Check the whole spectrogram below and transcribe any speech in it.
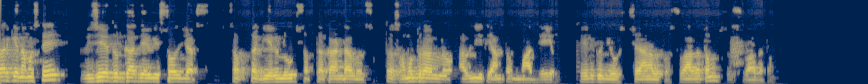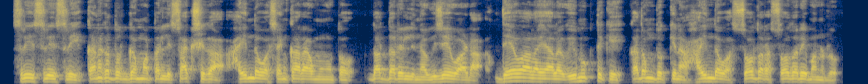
అందరికీ నమస్తే. విజయదుర్గాదేవి సోల్జర్స్ సప్త గిరులు సప్త కాండాలు సప్త సముద్రాల్లో అవినీతి అంతం మా ధ్యేయం. తెలుగు న్యూస్ ఛానల్కు స్వాగతం సుస్వాగతం. శ్రీ శ్రీ శ్రీ కనకదుర్గమ్మ తల్లి సాక్షిగా హైందవ శంకారామంతో దద్దరిల్లిన విజయవాడ దేవాలయాల విముక్తికి కదం దొక్కిన హైందవ సోదర సోదరిమణులు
